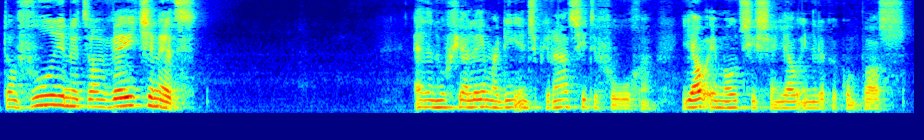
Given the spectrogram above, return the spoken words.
dan voel je het, dan weet je het. En dan hoef je alleen maar die inspiratie te volgen. Jouw emoties zijn jouw innerlijke kompas.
